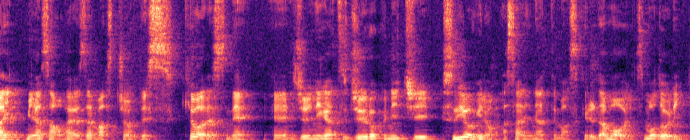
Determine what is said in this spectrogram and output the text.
はい、皆さんおはようございます。ジョーです。今日はですね、12月16日水曜日の朝になってますけれども、いつも通り、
